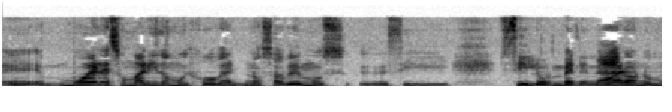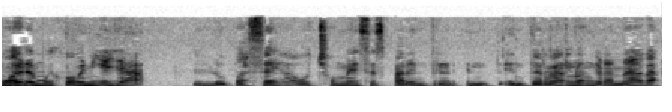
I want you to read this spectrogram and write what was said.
eh, muere su marido muy joven, no sabemos eh, si, si lo envenenaron o muere muy joven y ella lo pasea ocho meses para enterrarlo en Granada.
